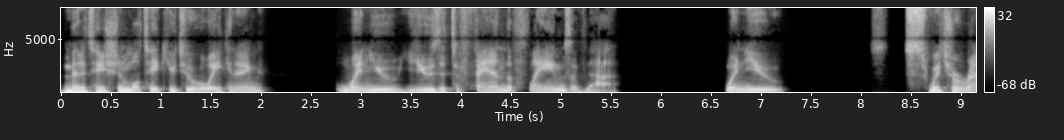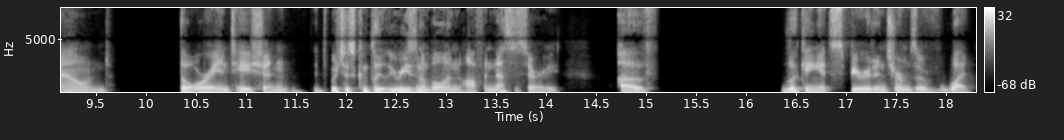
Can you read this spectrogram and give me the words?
meditation will take you to awakening when you use it to fan the flames of that when you switch around the orientation, which is completely reasonable and often necessary, of looking at spirit in terms of what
